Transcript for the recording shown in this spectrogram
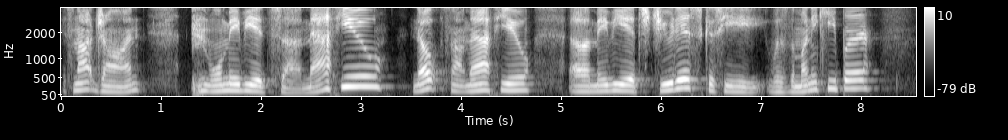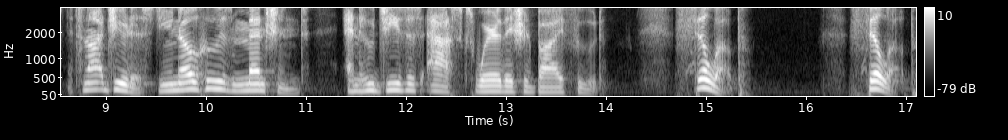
It's not John. well, maybe it's uh, Matthew. Nope, it's not Matthew. Uh, maybe it's Judas because he was the money keeper. It's not Judas. Do you know who is mentioned and who Jesus asks where they should buy food? Philip. Philip.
